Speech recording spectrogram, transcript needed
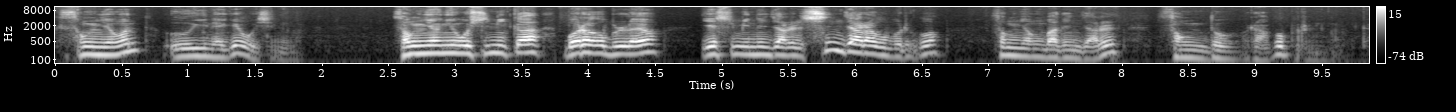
성령은 의인에게 오시는 거예요. 성령이 오시니까 뭐라고 불러요? 예수 믿는 자를 신자라고 부르고 성령 받은 자를 성도라고 부르는 겁니다.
